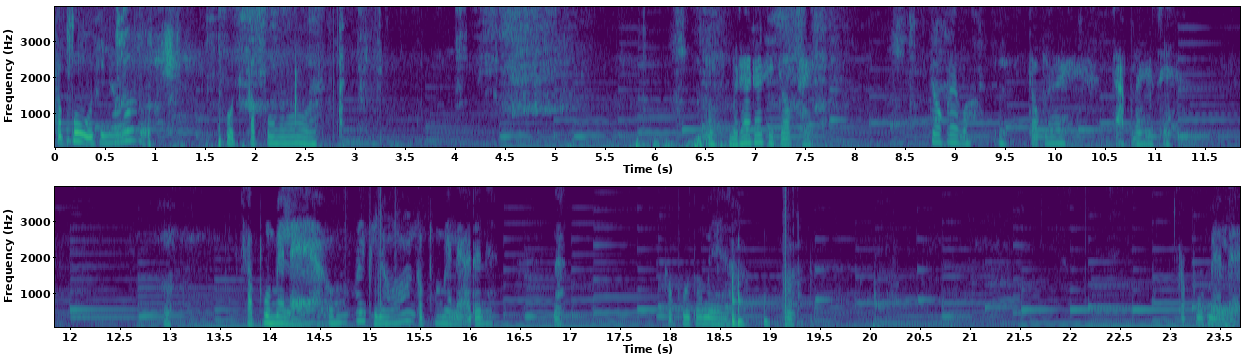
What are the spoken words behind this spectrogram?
กระปูพี่น้องขุดกระปูอืมไม่ได้ได้สิจกให้จกเลยบ่อืมจกเลย จับเลยสิอืมกระปูแม่แหล่โอ้ยพี่น้องกระปูแม่แหล่เด้วยเนี่ยนะ กระปูตัวแม่อืมกระปูแม่แหล่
